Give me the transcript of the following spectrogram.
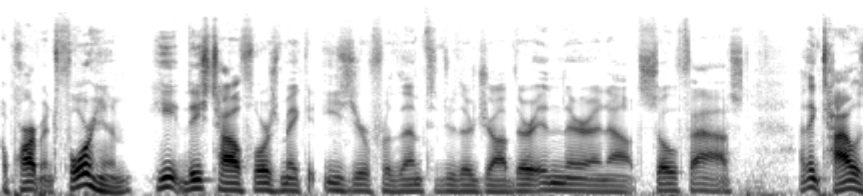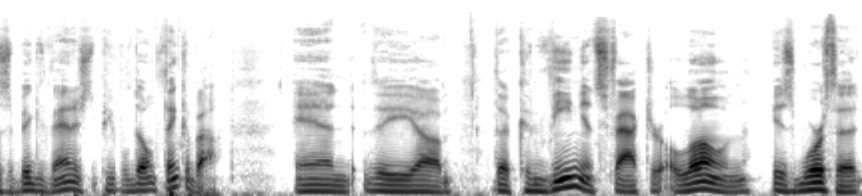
apartment for him, he, these tile floors make it easier for them to do their job. They're in there and out so fast. I think tile is a big advantage that people don't think about. And the, um, the convenience factor alone is worth it.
